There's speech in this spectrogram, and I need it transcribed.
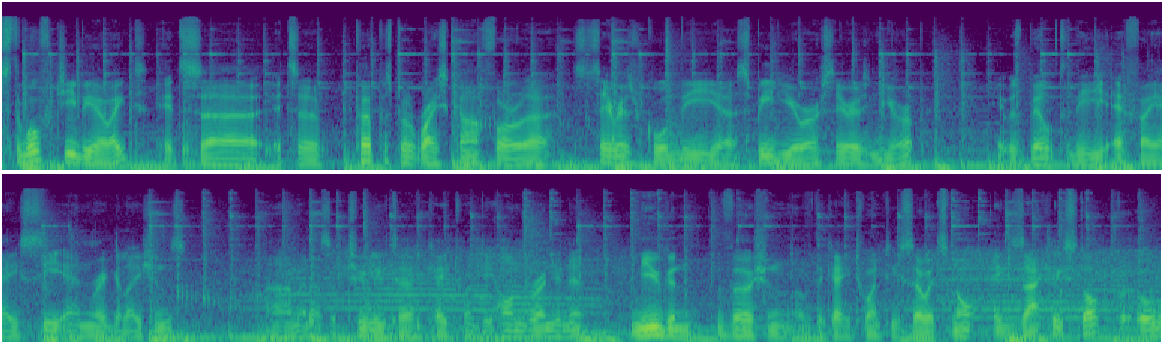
It's the Wolf GB08. It's, uh, it's a purpose-built race car for a series called the uh, Speed Euro series in Europe. It was built to the FIA CN regulations. Um, it has a 2-litre K20 Honda engine in it, Mugen version of the K20, so it's not exactly stock, but all,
